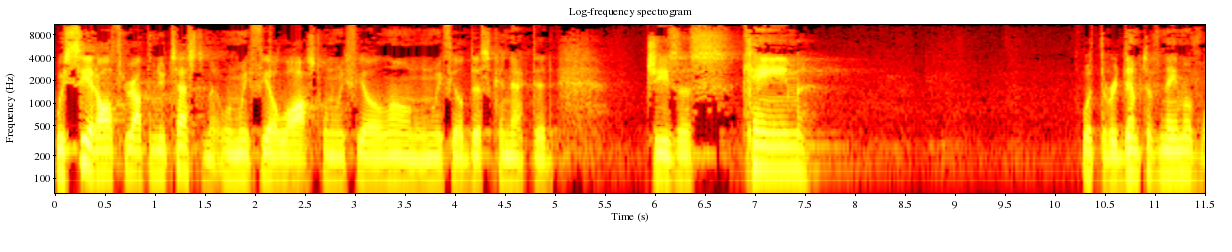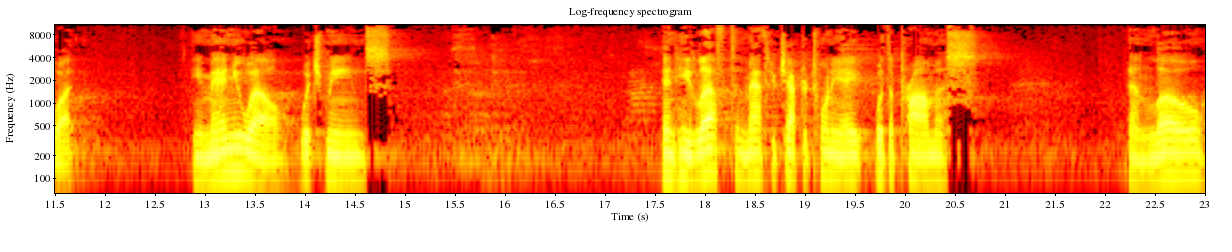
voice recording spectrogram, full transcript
We see it all throughout the New Testament when we feel lost, when we feel alone, when we feel disconnected. Jesus came with the redemptive name of what? Emmanuel, which means. And he left in Matthew chapter 28 with the promise, and lo,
